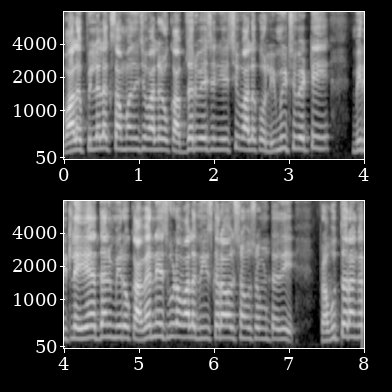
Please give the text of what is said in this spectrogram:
వాళ్ళ పిల్లలకు సంబంధించి వాళ్ళు ఒక అబ్జర్వేషన్ చేసి వాళ్ళకు లిమిట్స్ పెట్టి మీరు ఇట్లా వేయొద్దని మీరు ఒక అవేర్నెస్ కూడా వాళ్ళకి తీసుకురావాల్సిన అవసరం ఉంటుంది. ప్రభుత్వ రంగ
